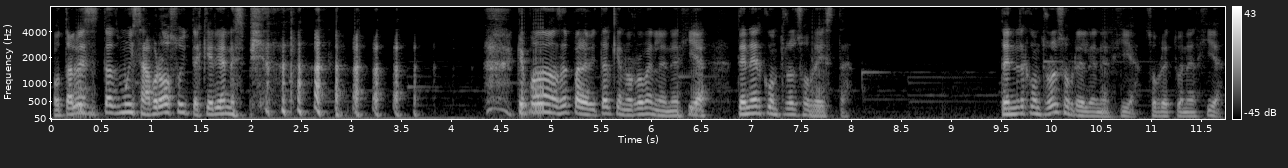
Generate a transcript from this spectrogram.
O tal vez estás muy sabroso y te querían espiar. ¿Qué podemos hacer para evitar que nos roben la energía? Tener control sobre esta. Tener control sobre la energía, sobre tu energía.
